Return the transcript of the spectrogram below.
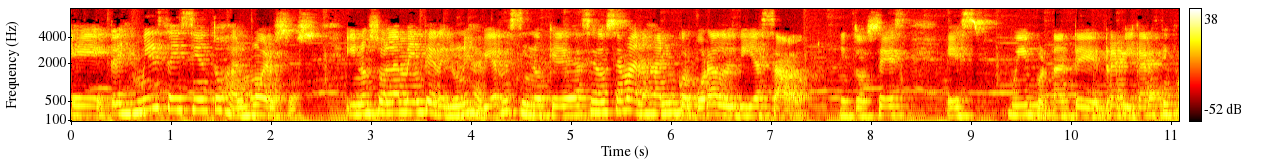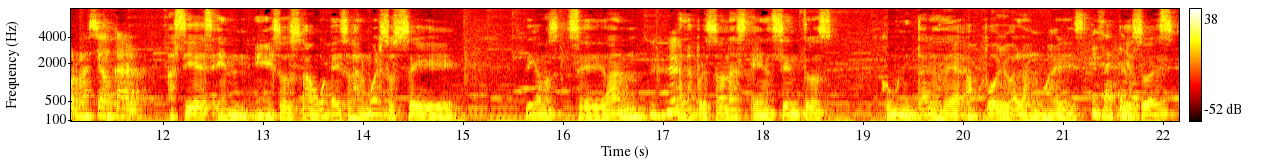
3.600 eh, almuerzos y no solamente de lunes a viernes, sino que desde hace dos semanas han incorporado el día sábado. Entonces es muy importante replicar esta información, Carlos. Así es, en esos, esos almuerzos se, digamos, se dan a las personas en centros comunitarios de apoyo a las mujeres. Y eso es,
